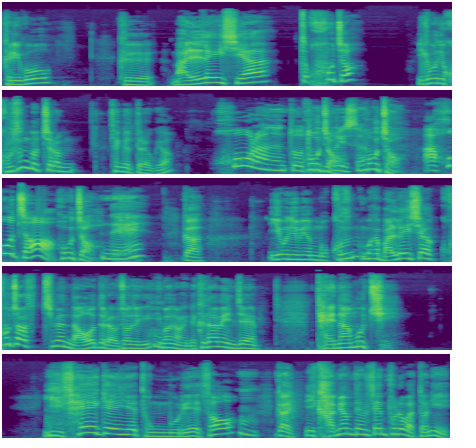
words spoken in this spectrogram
그리고 그 말레이시아 저 호저 이거 보니 고슴도처럼 생겼더라고요. 호라는 또 호저, 동물이 있어요? 호저, 아 호저. 호저. 네. 예. 그러니까 이게 뭐냐면 뭐 고슴 뭔가 말레이시아 호저 치면 나오더라고요. 저도 이번에 왔는데 그 다음에 이제 대나무쥐 이세 개의 동물에서 응. 그러니까 이 감염된 샘플을 봤더니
